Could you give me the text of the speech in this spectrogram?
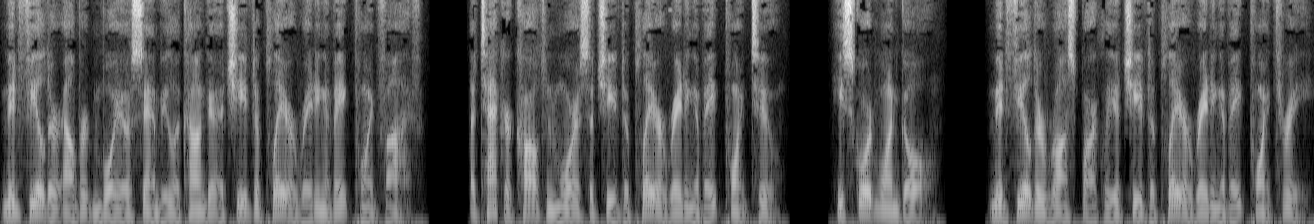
Midfielder Albert Mboyo Sambi Lokonga achieved a player rating of 8.5. Attacker Carlton Morris achieved a player rating of 8.2. He scored one goal. Midfielder Ross Barkley achieved a player rating of 8.3.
